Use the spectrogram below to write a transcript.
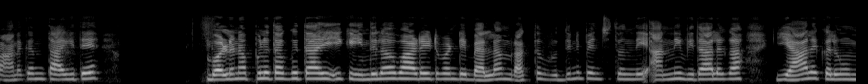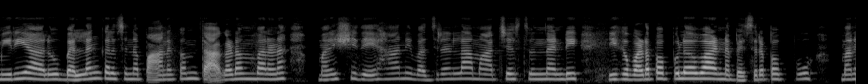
పానకం తాగితే ఒళ్ళు నొప్పులు తగ్గుతాయి. ఇక ఇందులో వాడేటువంటి బెల్లం రక్త వృద్ధిని పెంచుతుంది. అన్ని విధాలుగా యాలకులు మిరియాలు బెల్లం కలిసిన పానకం తాగడం వలన మనిషి దేహాన్ని వజ్రంలా మార్చేస్తుందండి. ఇక వడపప్పులో వాడిన పెసరపప్పు మన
